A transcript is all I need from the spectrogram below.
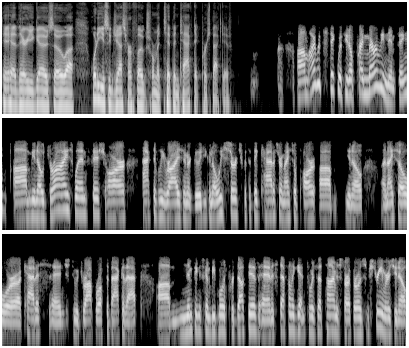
Yeah, there you go. So uh, what do you suggest for folks from a tip and tactic perspective? Um, I would stick with, you know, primarily nymphing. Um, you know, dries when fish are actively rising are good. You can always search with a big caddis or an isopar, uh, you know, an ISO or a caddis and just do a dropper off the back of that. Um, nymphing is going to be more productive, and it's definitely getting towards that time to start throwing some streamers. You know,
